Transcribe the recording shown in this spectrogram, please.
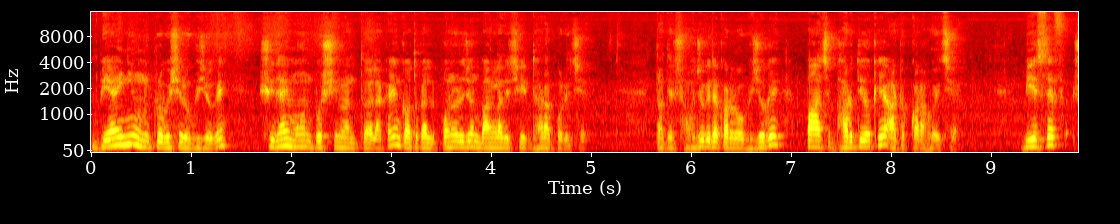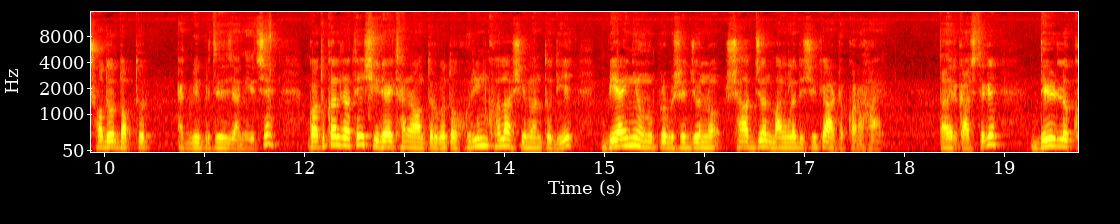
বেআইনি অনুপ্রবেশের অভিযোগে সিধাই মোহনপুর সীমান্ত এলাকায় গতকাল পনেরো জন বাংলাদেশি ধরা পড়েছে। তাদের সহযোগিতা করার অভিযোগে পাঁচ ভারতীয়কে আটক করা হয়েছে। বিএসএফ সদর দপ্তর এক বিবৃতিতে জানিয়েছে, গতকাল রাতে সিরাই থানার অন্তর্গত হরিণখলা সীমান্ত দিয়ে বেআইনি অনুপ্রবেশের জন্য সাতজন বাংলাদেশিকে আটক করা হয়। তাদের কাছ থেকে দেড় লক্ষ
